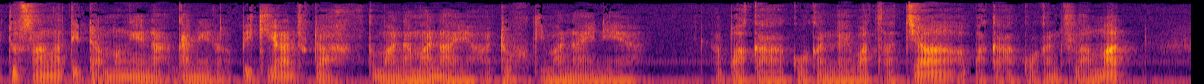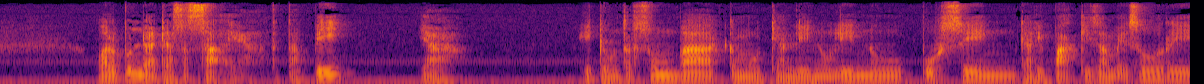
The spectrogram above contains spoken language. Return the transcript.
itu sangat tidak mengenakkan itu. Pikiran sudah ke mana-mana ya, aduh gimana ini ya. Apakah aku akan lewat saja, apakah aku akan selamat. Walaupun tidak ada sesak ya, tetapi ya hidung tersumbat, kemudian linu-linu, pusing dari pagi sampai sore.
